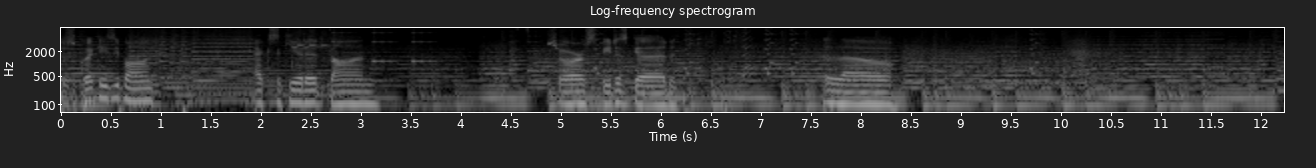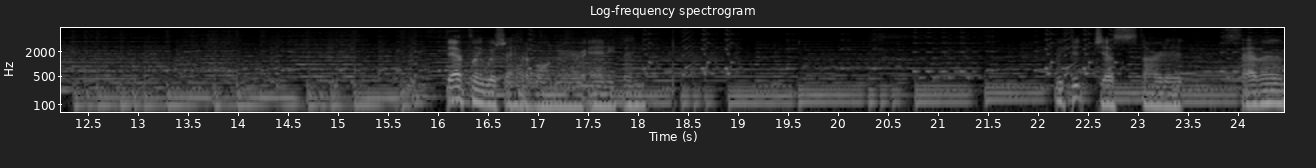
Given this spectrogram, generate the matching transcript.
Just a quick, easy bonk. Executed, gone. Sure, speed is good. Hello. Definitely wish I had a vulner or anything. We did just start it. Seven.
